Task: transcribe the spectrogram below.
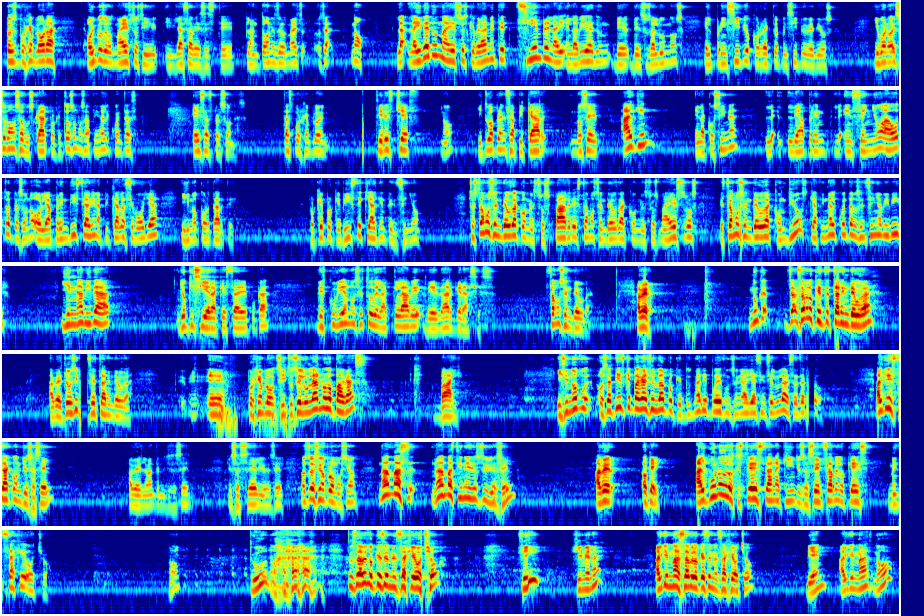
Entonces, por ejemplo, ahora oímos de los maestros y, ya sabes, este, plantones de los maestros. O sea, no. La, idea de un maestro es que verdaderamente siempre en la, vida de, de, sus alumnos el principio correcto, el principio de Dios. Y bueno, eso vamos a buscar porque todos somos, a final de cuentas, esas personas. Estás, por ejemplo, en, si eres chef, ¿no? Y tú aprendes a picar, no sé, alguien en la cocina le, enseñó a otra persona o le aprendiste a alguien a picar la cebolla y no cortarte. ¿Por qué? Porque viste que alguien te enseñó. Entonces estamos en deuda con nuestros padres, estamos en deuda con nuestros maestros, estamos en deuda con Dios, que a final de cuentas nos enseña a vivir. Y en Navidad, yo quisiera que esta época descubríamos esto de la clave de dar gracias. Estamos en deuda. A ver, nunca, ¿saben lo que es estar en deuda? A ver, tengo que es estar en deuda. Eh, por ejemplo, si tu celular no lo pagas, bye. Y si no, o sea, tienes que pagar el celular porque pues, nadie puede funcionar ya sin celular, ¿estás de acuerdo? ¿Alguien está con Yusacel? A ver, levanten Yusacel. Yusacel, Yusacel. No estoy haciendo promoción. Nada más, nada más tiene eso Yusacel. A ver, ok. Algunos de los que ustedes están aquí en Yusacel saben lo que es mensaje 8. ¿No? ¿Tú? No. ¿Tú sabes lo que es el mensaje 8? ¿Sí? ¿Jimena? ¿Alguien más sabe lo que es el mensaje 8? ¿Bien? ¿Alguien más? ¿No?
